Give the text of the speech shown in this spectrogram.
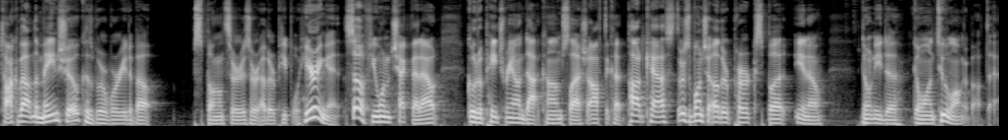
talk about in the main show because we're worried about sponsors or other people hearing it. So if you want to check that out, go to patreon.com slash off the cut podcast. There's a bunch of other perks, but you know, don't need to go on too long about that.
